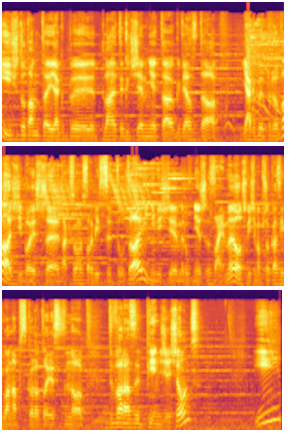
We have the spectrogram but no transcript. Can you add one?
iść do tamtej jakby planety, gdzie mnie ta gwiazda jakby prowadzi, bo jeszcze tak są serwisy tutaj, nimi się również zajmę. Oczywiście mam przy okazji one-up, skoro to jest no 2 razy 50. I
